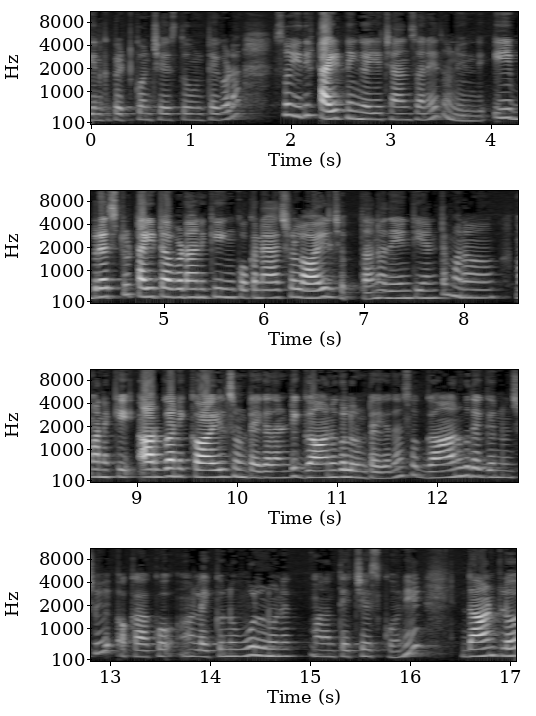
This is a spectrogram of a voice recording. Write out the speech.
గినక పెట్టుకొని చేస్తూ ఉంటే కూడా సో ఇది టైట్నింగ్ అయ్యే ఛాన్స్ అనేది ఉంది ఈ బ్రెస్ట్ టైట్ అవ్వడానికి ఇంకొక న్యాచురల్ ఆయిల్ చెప్తాను. అదేంటి అంటే మనం మనకి ఆర్గానిక్ ఆయిల్స్ ఉంటాయి కదండి గానుగలు ఉంటాయి కదా సో గానుగు దగ్గర నుంచి ఒక లైక్ నువ్వుల నూనె మనం తెచ్చేసుకొని దాంట్లో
